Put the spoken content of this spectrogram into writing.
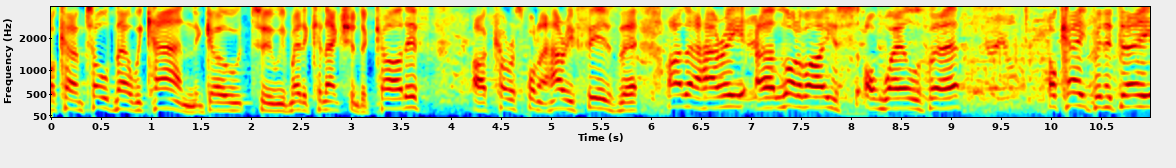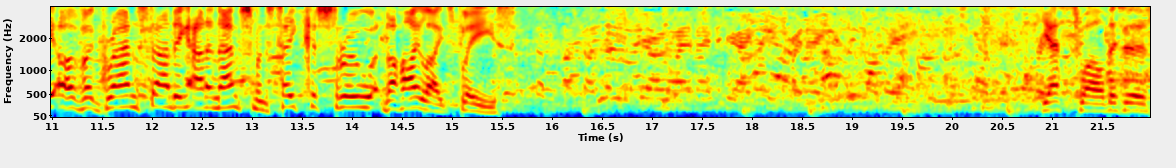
OK, I'm told now we can go to, we've made a connection to Cardiff. Our correspondent Harry Fear's there. Hi there, Harry. A lot of eyes on Wales there. OK, been a day of uh, grandstanding and announcements. Take us through the highlights, please. Yes, well, this is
